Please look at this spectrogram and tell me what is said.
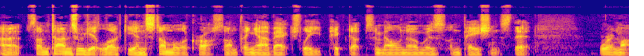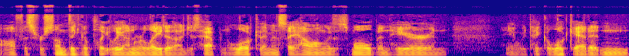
Uh, sometimes we get lucky and stumble across something. I've actually picked up some melanomas on patients that were in my office for something completely unrelated. I just happened to look at them and say, "How long has this mole been here?" And you know, we take a look at it and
